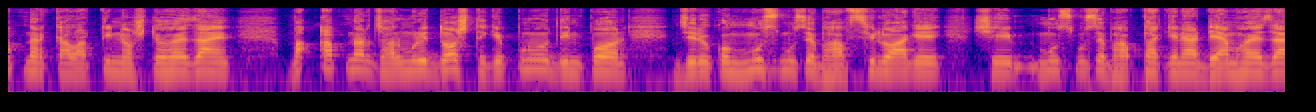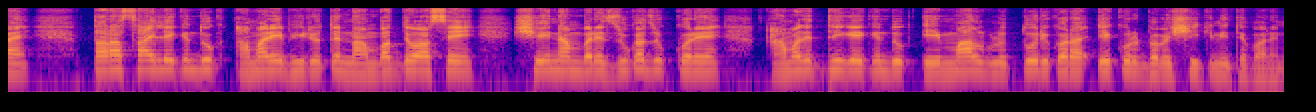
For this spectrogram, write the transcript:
আপনার কালারটি নষ্ট হয়ে যায় বা আপনার ঝালমুড়ি দশ থেকে পনেরো দিন পর যেরকম মুসমুসে ভাব ছিল আগে, সেই মুসমুসে ভাব থাকে না, ড্যাম হয়ে যায়। তারা চাইলে কিন্তু আমার এই ভিডিওতে নাম্বার দেওয়া আছে, সেই নাম্বারে যোগাযোগ করে আমাদের থেকে কিন্তু এই মালগুলো তৈরি করা একুরেটভাবে শিখে নিতে পারেন।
